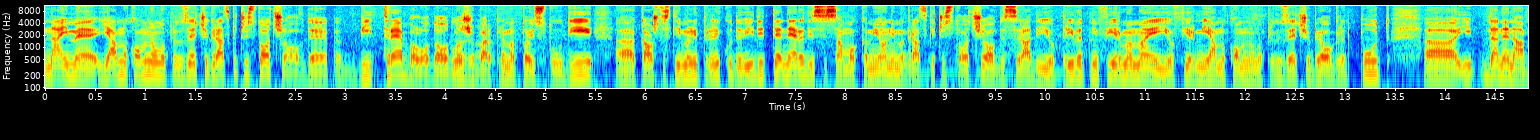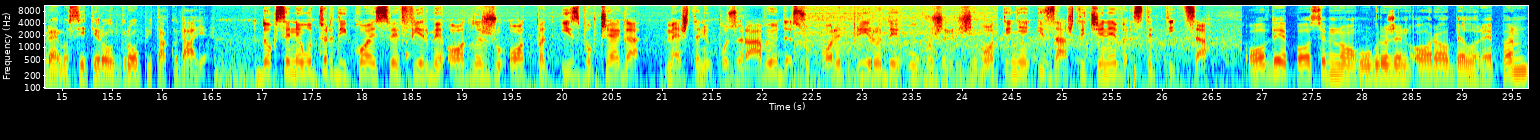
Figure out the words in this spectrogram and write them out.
Naime, javno komunalno preduzeće Gradska čistoća ovde bi trebalo da odlaže, bar prema toj studiji. Kao što ste imali priliku da vidite, ne radi se samo o kamionima Gradske čistoće, ovde se radi i o privatnim firmama i o firmi javno komunalno preduzeće Beograd Put i da ne nabrajamo City Road Group i tako dalje. Dok se ne utvrdi koje sve firme odlažu otpad i zbog čega, meštani upozoravaju da su pored prirode ugrožene životinje i zaštićene vrste ptica. Ovde je posebno ugrožen orao belorepan,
